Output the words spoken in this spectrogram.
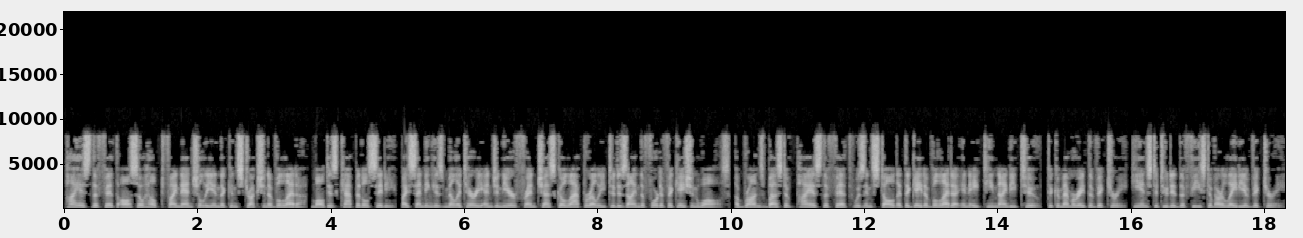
Pius V also helped financially in the construction of Valletta, Malta's capital city, by sending his military engineer Francesco Laparelli to design the fortification walls. A bronze bust of Pius V was installed at the gate of Valletta in 1892. To commemorate the victory, he instituted the Feast of Our Lady of Victory.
